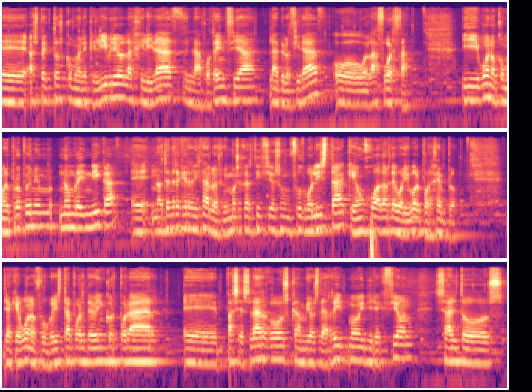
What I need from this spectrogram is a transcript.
eh, aspectos como el equilibrio, la agilidad, la potencia, la velocidad o la fuerza. Y bueno, como el propio nombre indica, eh, no tendrá que realizar los mismos ejercicios un futbolista que un jugador de voleibol, por ejemplo. Ya que bueno, el futbolista pues, debe incorporar eh, pases largos, cambios de ritmo y dirección, saltos,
